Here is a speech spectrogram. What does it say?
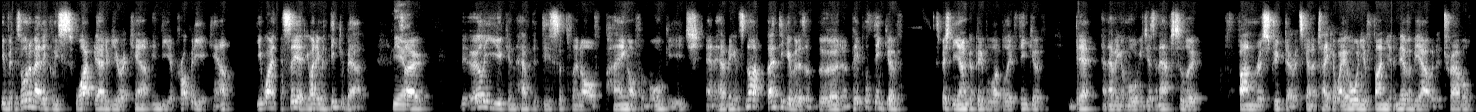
if it's automatically swiped out of your account into your property account, you won't see it. You won't even think about it. Yeah. So the earlier you can have the discipline of paying off a mortgage and having it's not don't think of it as a burden. People think of, especially younger people, I believe, think of debt and having a mortgage as an absolute fun restrictor. It's going to take away all your fun. You'll never be able to travel.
